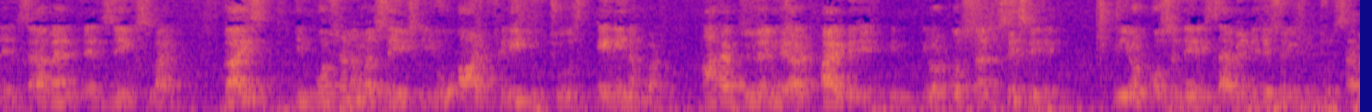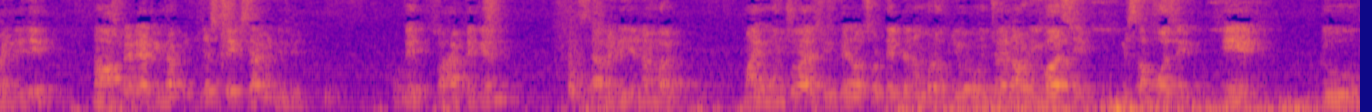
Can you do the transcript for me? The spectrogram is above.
then 7 then 6 5 guys in question number 6 you are free to choose any number. I have chosen here 5 digit. In your question 6 digit. In your question there is 7 digit so you will choose 7 digit. Now after that you have to just take 7 digit. Okay so i have taken 7 digit number. My own choice. You can also take the number of your own choice. Now reverse it. Means opposite. 8 2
